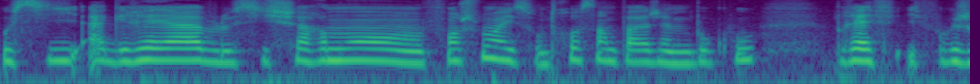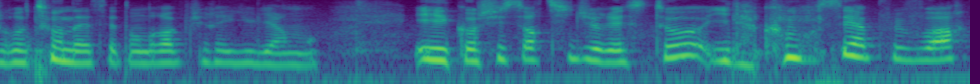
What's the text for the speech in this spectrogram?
aussi agréable, aussi charmant, franchement, ils sont trop sympas, j'aime beaucoup. Bref, il faut que je retourne à cet endroit plus régulièrement. Et quand je suis sortie du resto, il a commencé à pleuvoir.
